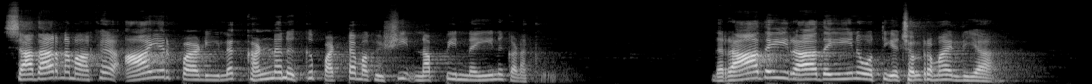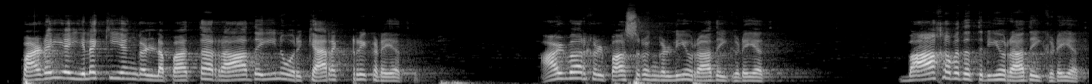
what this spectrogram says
சாதாரணமாக ஆயர்பாடியில் கண்ணனுக்கு பட்ட மகிழ்ச்சி நப்பின்னைன்னு கணக்கு. இந்த ராதை ராதைன்னு ஒருத்திய சொல்கிறோமா இல்லையா? பழைய இலக்கியங்களில் பார்த்தா ராதைன்னு ஒரு கேரக்டரே கிடையாது. ஆழ்வார்கள் பாசுரங்கள்லேயும் ராதை கிடையாது. பாகவதத்துலேயும் ராதை கிடையாது.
